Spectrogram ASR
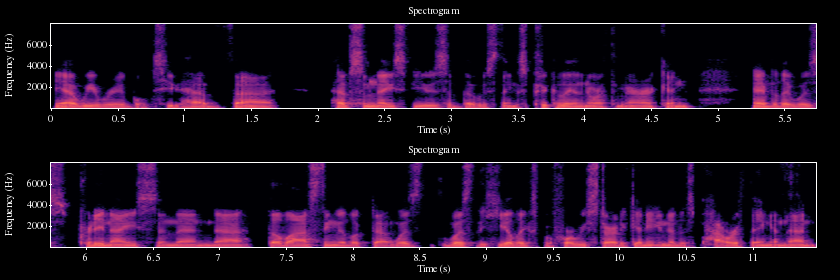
yeah we were able to have uh, have some nice views of those things, particularly the North American nebula was pretty nice. And then uh, the last thing we looked at was was the helix before we started getting into this power thing, and then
